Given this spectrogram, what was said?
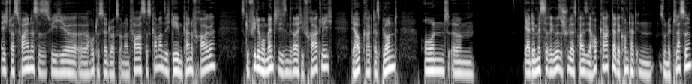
echt was Feines. Das ist wie hier äh, How to Sell Drugs Online Fast. Das kann man sich geben, keine Frage. Es gibt viele Momente, die sind relativ fraglich. Der Hauptcharakter ist blond. Und ähm, ja, der mysteriöse Schüler ist quasi der Hauptcharakter. Der kommt halt in so eine Klasse.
